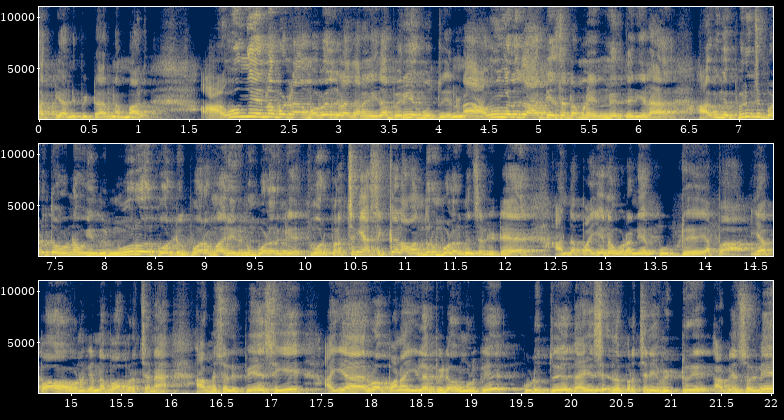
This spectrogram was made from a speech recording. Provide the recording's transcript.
ஆர்டி அனுப்பிட்டார் நம்மால் அவங்க என்ன பண்ணிட்டாங்க? மொபைல் கடைக்காரங்க இதான் பெரிய கூத்து. என்னன்னா அவங்களுக்கு ஆர்டிஐ சட்டம்னு என்னன்னே தெரியல. அவங்க பிரித்து படுத்த உடனே இது நூறுவர் கோர்ட்டுக்கு போகிற மாதிரி இருக்கும் போல இருக்கு. ஒரு பிரச்சனையாக சிக்கலாக வந்துடும் போல இருக்குன்னு சொல்லிட்டு அந்த பையனை உடனே கூப்பிட்டு எப்பா ஏப்பா உனக்கு என்னப்பா பிரச்சனை? அப்படின்னு சொல்லி பேசி ஐயாயிரம் பணம் இழப்பீடு அவங்களுக்கு கொடுத்து தயவுசெய்து இந்த பிரச்சனையை விட்டுரு. அப்படின்னு சொல்லி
